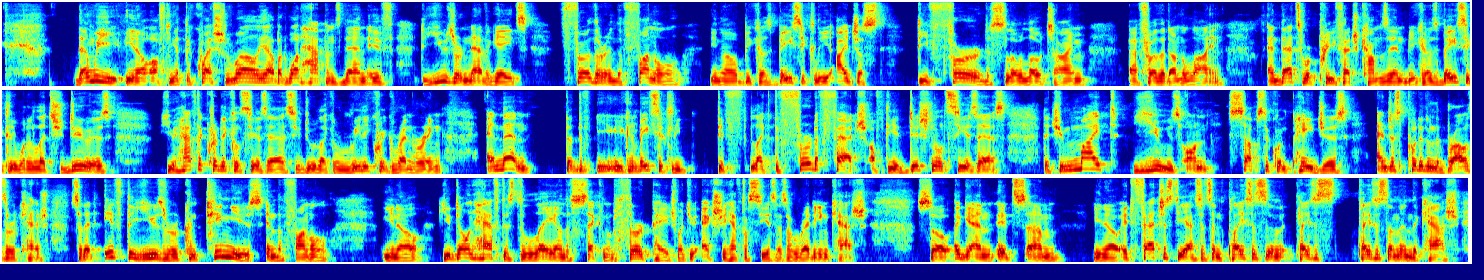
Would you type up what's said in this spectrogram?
Then we you know often get the question, well, yeah, but what happens then if the user navigates further in the funnel, you know, because basically I just defer the slow load time uh, further down the line. And that's where prefetch comes in, because basically what it lets you do is you have the critical CSS, you do like a really quick rendering, and then the, you can basically def, like defer the fetch of the additional CSS that you might use on subsequent pages and just put it in the browser cache so that if the user continues in the funnel, you know, you don't have this delay on the second or third page, but you actually have the CSS already in cache. So again, it's um, you know it fetches the assets and places places places them in the cache.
